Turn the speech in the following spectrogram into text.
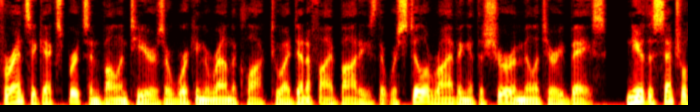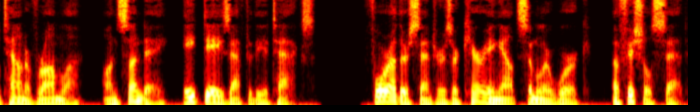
Forensic experts and volunteers are working around the clock to identify bodies that were still arriving at the Shura military base, near the central town of Ramla, on Sunday, eight days after the attacks. Four other centers are carrying out similar work, officials said.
